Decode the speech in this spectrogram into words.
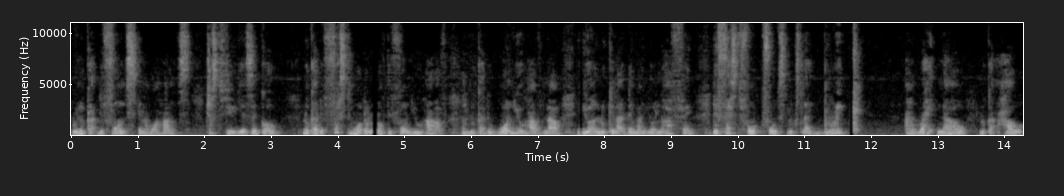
We look at the phones in our hands just a few years ago. Look at the first model of the phone you have and look at the one you have now. You are looking at them and you're laughing. The first phone phones looks like brick. And right now, look at how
